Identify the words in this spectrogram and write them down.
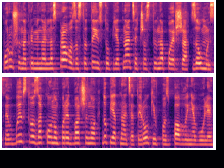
Порушена кримінальна справа за статтею 115, частина перша. За умисне вбивство законом передбачено до 15 років позбавлення волі.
